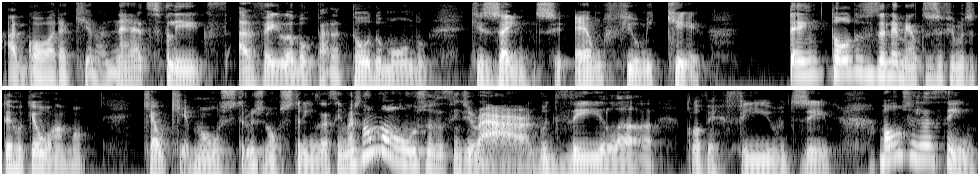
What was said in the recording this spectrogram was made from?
agora aqui na Netflix, available para todo mundo. Que, gente, é um filme que tem todos os elementos de filme de terror que eu amo. Que é o quê? Monstros, monstrinhos assim, mas não monstros assim de Rar, Godzilla, Cloverfield. Monstros assim,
